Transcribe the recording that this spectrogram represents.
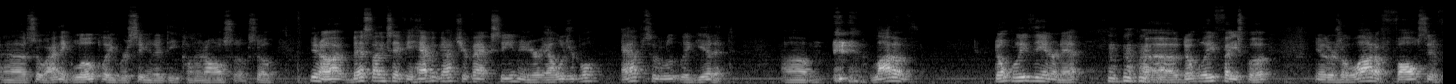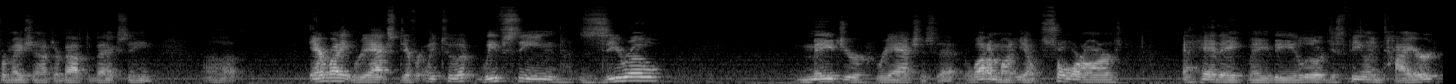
Uh, so I think locally we're seeing a decline also. So, you know, best I can say, if you haven't got your vaccine and you're eligible, absolutely get it. Um, a lot of don't believe the internet, uh, don't believe Facebook. You know, there's a lot of false information out there about the vaccine. Uh, everybody reacts differently to it. We've seen zero major reactions to that. A lot of my, you know, sore arms, a headache maybe, a little just feeling tired.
